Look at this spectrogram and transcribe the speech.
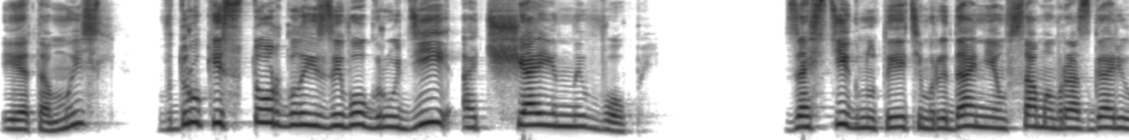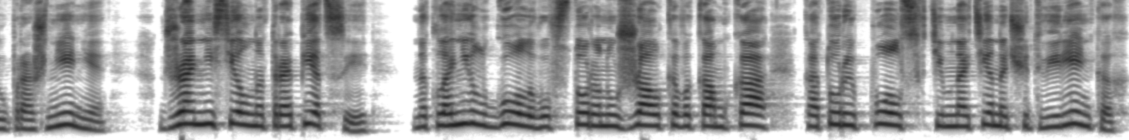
И эта мысль вдруг исторгла из его груди отчаянный вопль. Застигнутый этим рыданием в самом разгаре упражнения, Джанни сел на трапеции, наклонил голову в сторону жалкого комка, который полз в темноте на четвереньках,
